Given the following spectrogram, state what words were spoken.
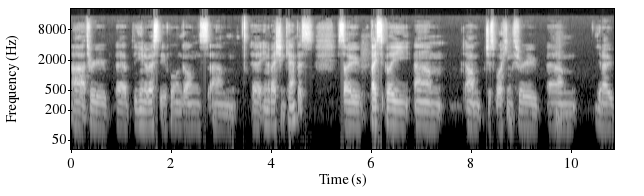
uh, through uh, the University of Wollongong's um, uh, Innovation Campus. So basically, um, I'm just working through um, you know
